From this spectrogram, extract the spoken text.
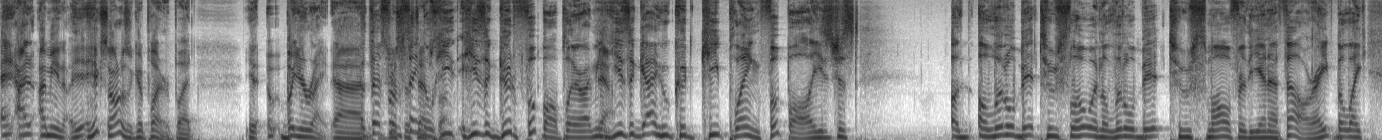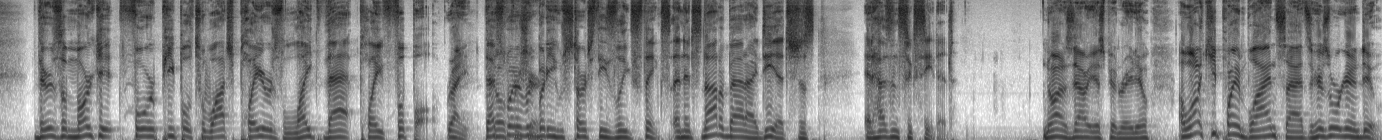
And I, I mean, Hicks-Onu's a good player, but but you're right. Uh, But that's what I'm saying. though. He, he's a good football player. I mean, Yeah. he's a guy who could keep playing football. He's just a, a little bit too slow and a little bit too small for the NFL, right? But like, there's a market for people to watch players like that play football. Right. That's No, what for sure. everybody who starts these leagues thinks, and it's not a bad idea. It's just it hasn't succeeded. No, it's now at ESPN Radio. I want to keep playing blindside, so here's what we're going to do.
